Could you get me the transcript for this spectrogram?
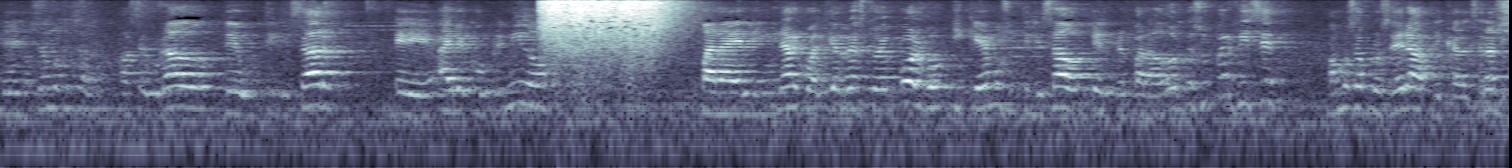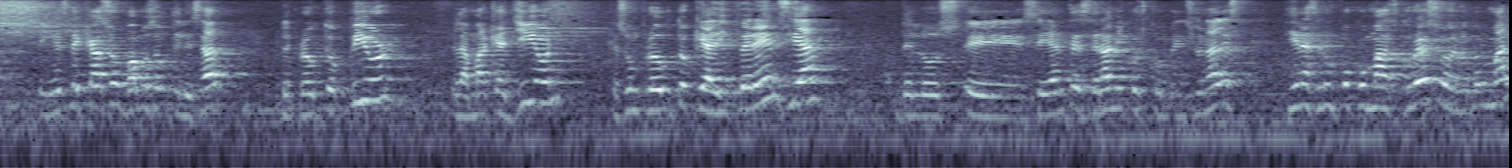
nos hemos asegurado de utilizar eh, aire comprimido para eliminar cualquier resto de polvo y que hemos utilizado el preparador de superficie, vamos a proceder a aplicar el cerámico. En este caso vamos a utilizar el producto Pure de la marca Gion, que es un producto que a diferencia de los eh, sellantes cerámicos convencionales tiene a ser un poco más grueso de lo normal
